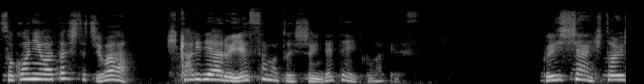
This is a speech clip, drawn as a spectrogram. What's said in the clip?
そこに私たちは光であるイエス様と一緒に出ていくわけです。クリスチャン一人一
